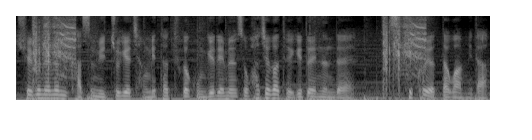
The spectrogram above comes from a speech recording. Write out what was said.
최근에는 가슴 위쪽에 장미 타투가 공개되면서 화제가 되기도 했는데 스티커였다고 합니다.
